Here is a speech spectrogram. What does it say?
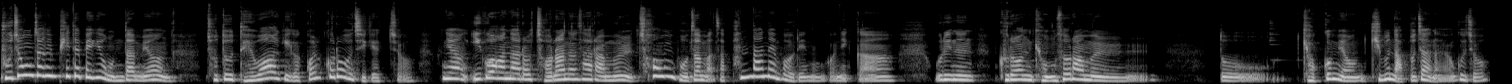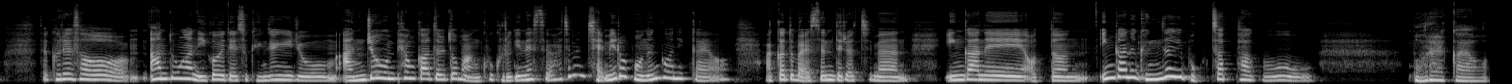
부정적인 피드백이 온다면 저도 대화하기가 껄끄러워지겠죠. 그냥 이거 하나로 저라는 사람을 처음 보자마자 판단해 버리는 거니까 우리는 그런 경솔함을 또 겪으면 기분 나쁘잖아요. 그죠? 그래서 한동안 이거에 대해서 굉장히 좀 안 좋은 평가들도 많고 그러긴 했어요. 하지만 재미로 보는 거니까요. 아까도 말씀드렸지만 인간의 어떤, 인간은 굉장히 복잡하고 뭐랄까요.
